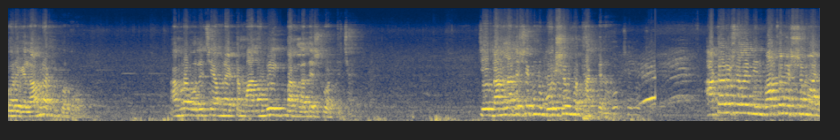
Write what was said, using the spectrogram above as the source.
করে গেল, আমরা কি করব? আমরা বলেছি আমরা একটা মানবিক বাংলাদেশ করতে চাই। যে বাংলাদেশে কোনো বৈষম্য থাকবে না। আঠারো সালে নির্বাচনের সময়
